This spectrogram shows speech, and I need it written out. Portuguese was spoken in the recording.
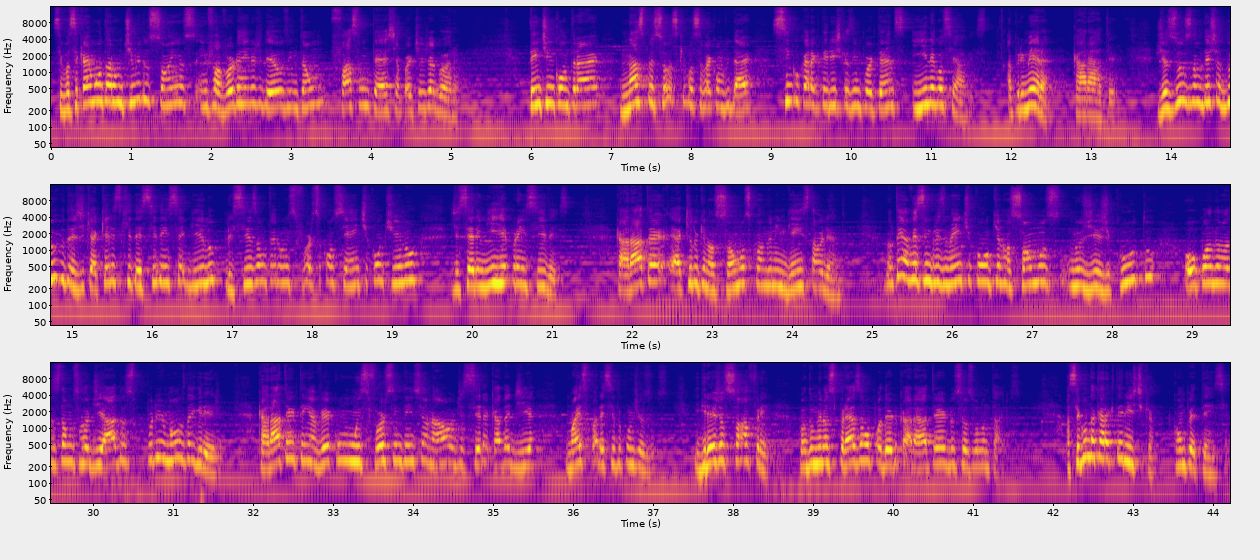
Se você quer montar um time dos sonhos em favor do reino de Deus, então faça um teste a partir de agora. Tente encontrar nas pessoas que você vai convidar cinco características importantes e inegociáveis. A primeira, caráter. Jesus não deixa dúvidas de que aqueles que decidem segui-lo precisam ter um esforço consciente e contínuo de serem irrepreensíveis. Caráter é aquilo que nós somos quando ninguém está olhando. Não tem a ver simplesmente com o que nós somos nos dias de culto ou quando nós estamos rodeados por irmãos da igreja. Caráter tem a ver com um esforço intencional de ser a cada dia mais parecido com Jesus. Igrejas sofrem quando menosprezam o poder do caráter dos seus voluntários. A segunda característica, competência.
